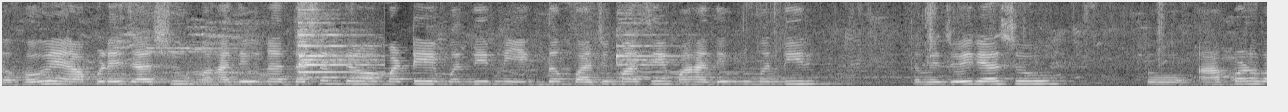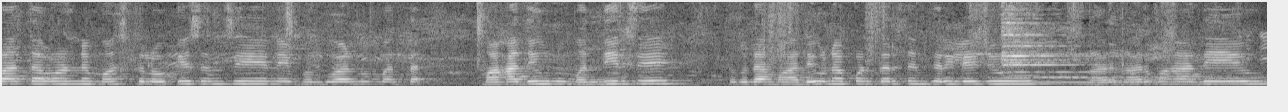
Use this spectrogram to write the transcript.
તો હવે આપણે જાશું મહાદેવના દર્શન કરવા માટે. મંદિરની એકદમ બાજુમાં છે મહાદેવનું મંદિર. તમે જોઈ રહ્યા છો. તો આ પણ વાતાવરણને મસ્ત લોકેશન છે અને ભગવાનનું માતા મહાદેવનું મંદિર છે. તો બધા મહાદેવના પણ દર્શન કરી લેજો. હર હર મહાદેવ.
